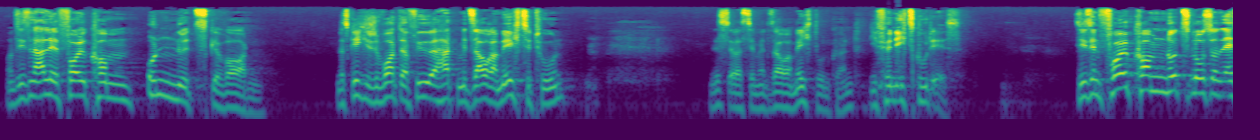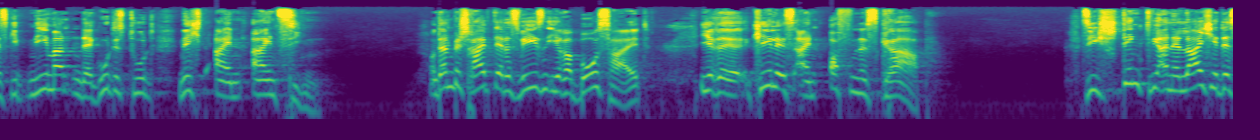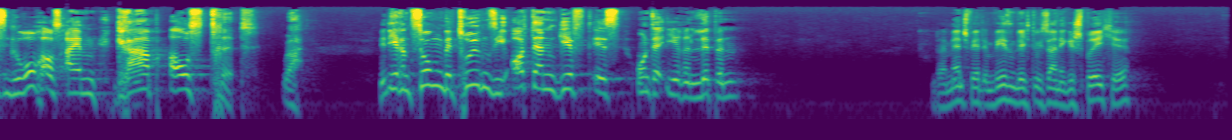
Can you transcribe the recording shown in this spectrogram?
Und sie sind alle vollkommen unnütz geworden. Das griechische Wort dafür hat mit saurer Milch zu tun. Wisst ihr, was ihr mit saurer Milch tun könnt? Die für nichts gut ist. Sie sind vollkommen nutzlos und es gibt niemanden, der Gutes tut, nicht einen einzigen. Und dann beschreibt er das Wesen ihrer Bosheit. Ihre Kehle ist ein offenes Grab. Sie stinkt wie eine Leiche, dessen Geruch aus einem Grab austritt. Mit ihren Zungen betrügen sie, Otterngift ist unter ihren Lippen. Und ein Mensch wird im Wesentlichen durch seine Gespräche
